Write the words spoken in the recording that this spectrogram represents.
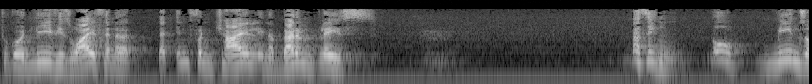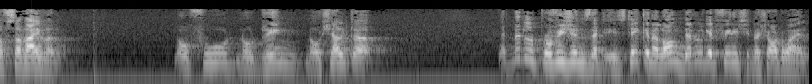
to go and leave his wife and a, that infant child in a barren place. Nothing, no means of survival. No food, no drink, no shelter. That little provisions that is taken along, that will get finished in a short while.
